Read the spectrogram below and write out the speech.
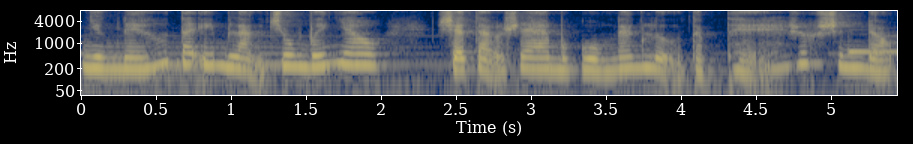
Nhưng nếu ta im lặng chung với nhau, sẽ tạo ra một nguồn năng lượng tập thể rất sinh động.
